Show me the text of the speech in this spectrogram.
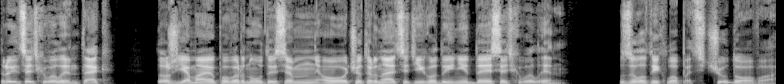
Тридцять хвилин, так? Тож я маю повернутися о 14 годині 10 хвилин. Золотий хлопець, чудово.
